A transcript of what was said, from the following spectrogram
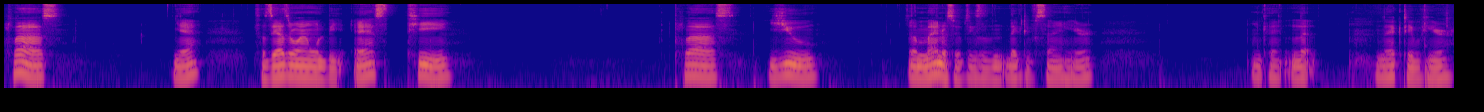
plus, yeah, so the other one would be st plus u, uh, minus of this is a negative sign here. Okay, let negative here.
